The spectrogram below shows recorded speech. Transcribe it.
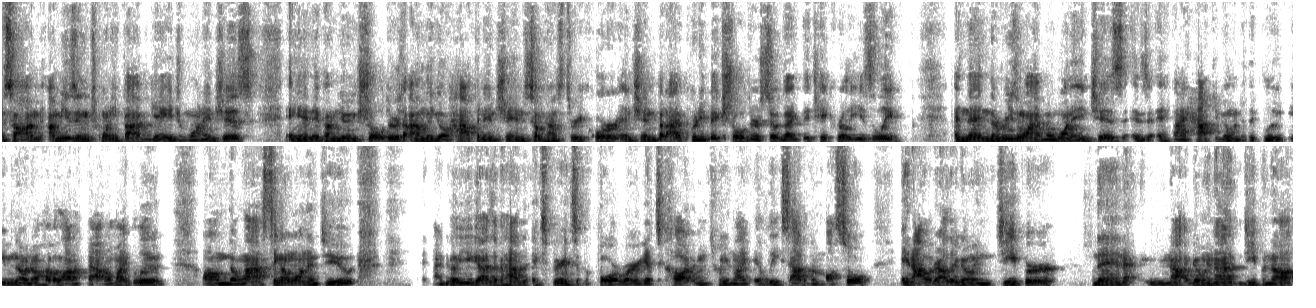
So I'm I'm using 25 gauge one inches, and if I'm doing shoulders, I only go half an inch in, sometimes three quarter inch in. But I have pretty big shoulders, so like they take really easily. And then the reason why I have a one inches is if I have to go into the glute, even though I don't have a lot of fat on my glute, um, the last thing I want to do. I know you guys have had experience it before where it gets caught in between, like it leaks out of the muscle, and I would rather go in deeper than not going out deep enough,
